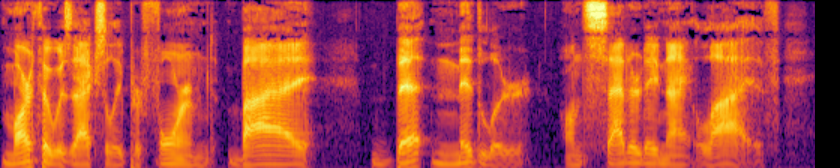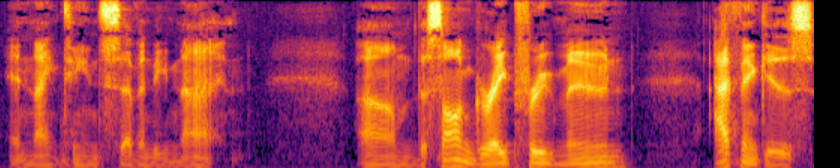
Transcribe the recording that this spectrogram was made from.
Martha was actually performed by Bette Midler on Saturday Night Live in 1979. Um, the song Grapefruit Moon, I think, is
